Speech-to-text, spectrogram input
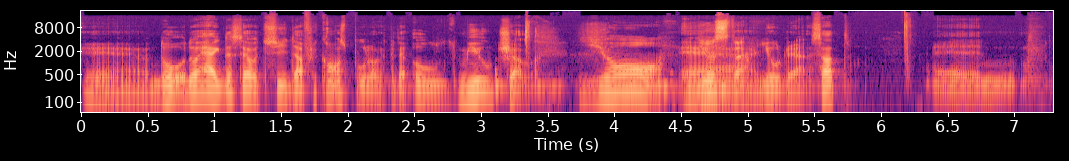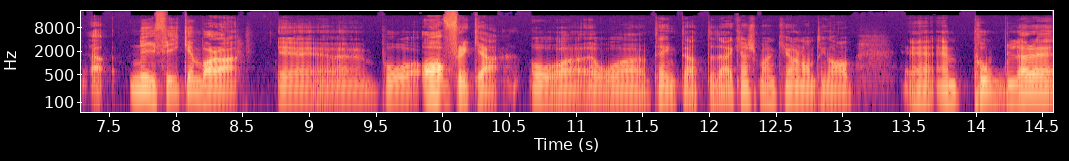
eh, då, då ägdes det av ett sydafrikanskt bolag som heter Old Mutual. Ja, eh, just det. Gjorde det. Så att, eh, ja, nyfiken bara eh, på Afrika och, och tänkte att det där kanske man kan göra någonting av. Eh, en polare,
